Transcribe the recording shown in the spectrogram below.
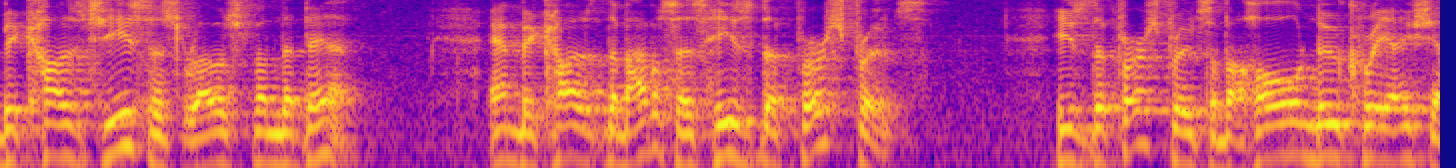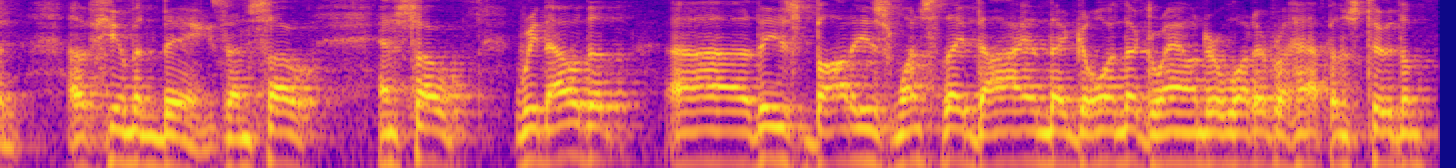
Because Jesus rose from the dead. And because the Bible says he's the first fruits. He's the first fruits of a whole new creation of human beings. And so, and so we know that uh, these bodies, once they die and they go in the ground or whatever happens to them,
